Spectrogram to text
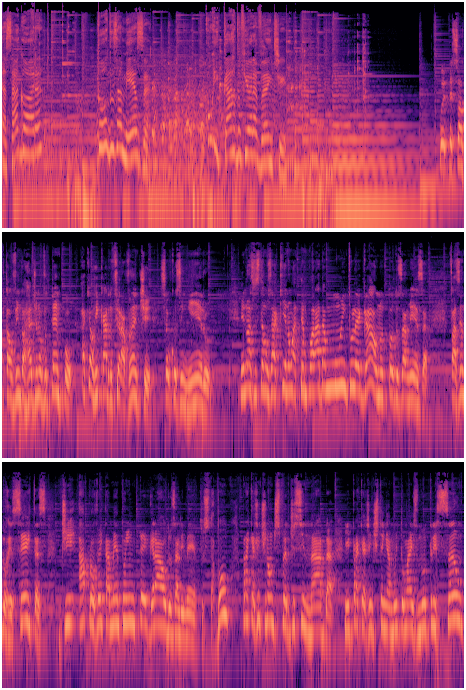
Começa agora. Todos à mesa. Com Ricardo Fioravante. Oi, pessoal que está ouvindo a Rádio Novo Tempo. Aqui é o Ricardo Fioravante, seu cozinheiro. E nós estamos aqui numa temporada muito legal no Todos à Mesa, fazendo receitas de aproveitamento integral dos alimentos, tá bom? Para que a gente não desperdice nada e para que a gente tenha muito mais nutrição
